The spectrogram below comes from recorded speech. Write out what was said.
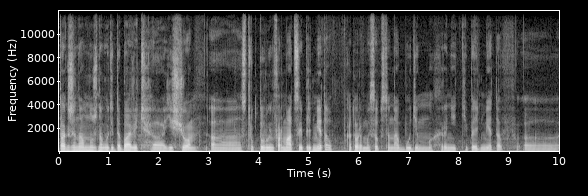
Также нам нужно будет добавить э, еще э, структуру информации предметов, в мы, собственно, будем хранить тип предметов э,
